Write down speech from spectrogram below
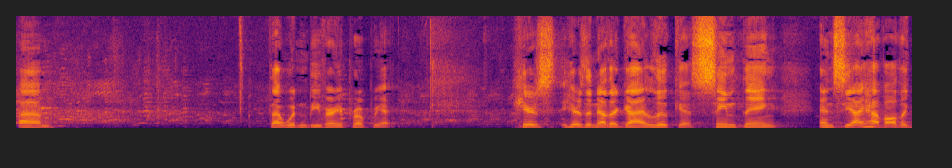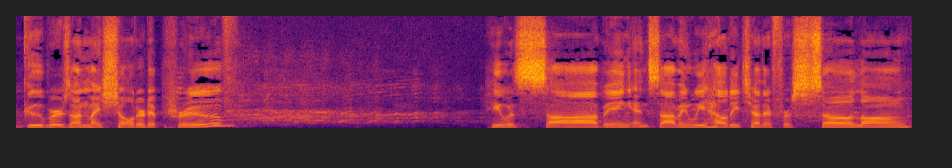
Um, that wouldn't be very appropriate. Here's, here's another guy, Lucas, same thing. And see, I have all the goobers on my shoulder to prove. He was sobbing and sobbing. We held each other for so long.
